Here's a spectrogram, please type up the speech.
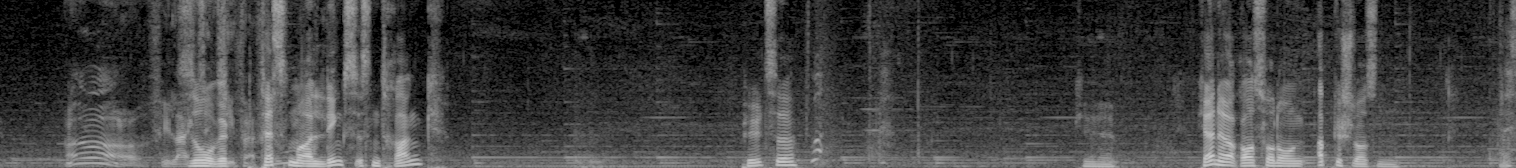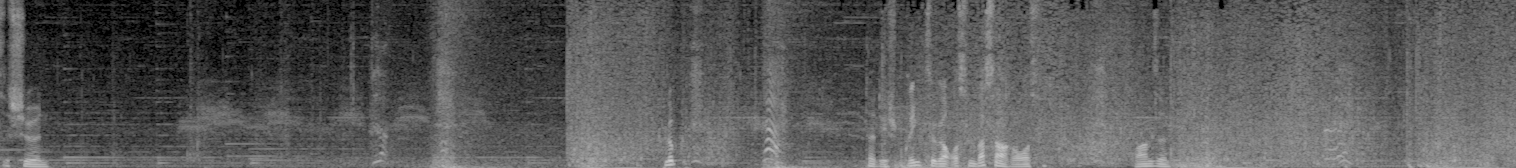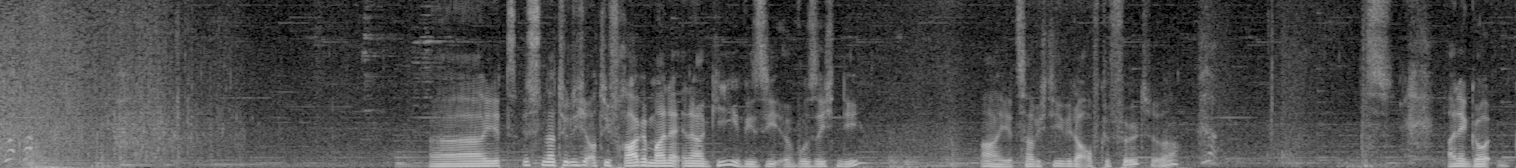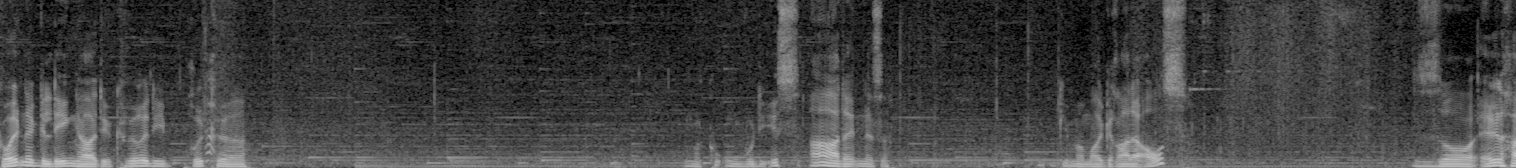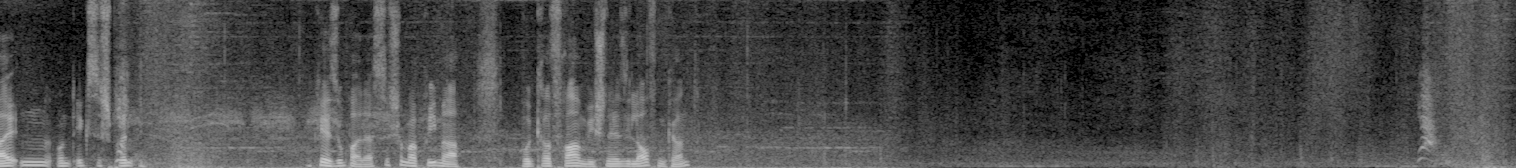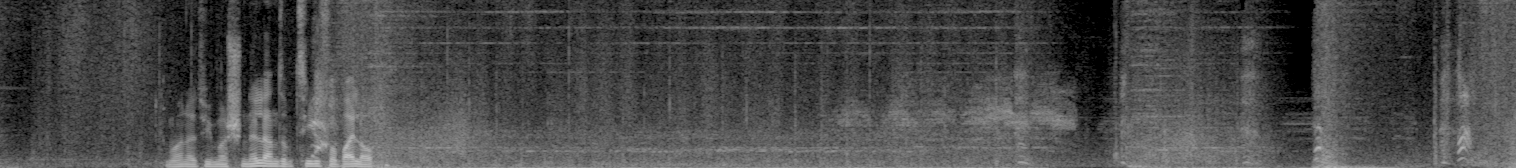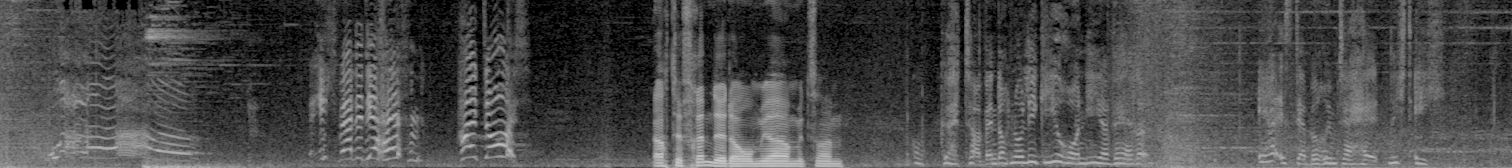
Oh, vielleicht So, wir testen mal. Links ist ein Trank. Pilze. Okay. Kernherausforderung abgeschlossen. Das ist schön. Blub. Alter, die springt sogar aus dem Wasser raus. Wahnsinn. Äh, jetzt ist natürlich auch die Frage meiner Energie, wie sie, äh, wo sehe ich denn die? Ah, jetzt habe ich die wieder aufgefüllt, oder? Eine go goldene Gelegenheit, ich quirre die Brücke. Mal gucken, wo die ist. Ah, da hinten ist sie. Gehen wir mal geradeaus. So, L halten und X sprinten. Okay, super. Das ist schon mal prima. Wollte gerade fragen, wie schnell sie laufen kann. Kann man natürlich mal schnell an so einem Ziel vorbeilaufen. Ach, der Fremde da oben, ja, mit seinem... Oh Götter, wenn doch nur Ligiron hier wäre. Er ist der berühmte Held, nicht ich.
